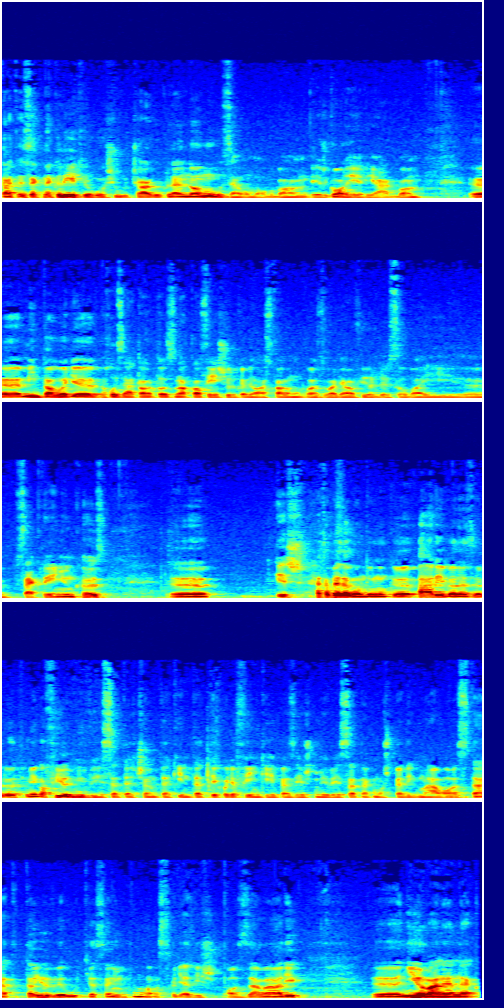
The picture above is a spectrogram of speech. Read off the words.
Tehát ezeknek létjogosultságuk lenne a múzeumokban és galériákban mint ahogy hozzátartoznak a fésülködő asztalunkhoz, vagy a fürdőszobai szekrényünkhöz. És hát ha belegondolunk, pár évvel ezelőtt még a filmművészetet sem tekintették, hogy a fényképezést művészetnek, most pedig már az. Tehát a jövő útja szerintem az, hogy ez is azzá válik. Nyilván ennek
